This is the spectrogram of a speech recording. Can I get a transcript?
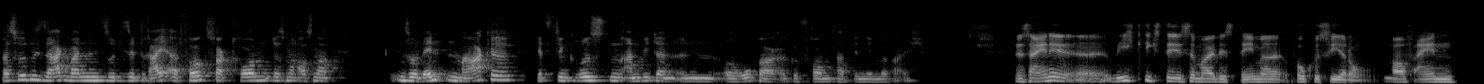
Was würden Sie sagen, waren denn so diese drei Erfolgsfaktoren, dass man aus einer insolventen Marke jetzt den größten Anbieter in Europa geformt hat in dem Bereich? Das eine äh, wichtigste ist einmal das Thema Fokussierung mhm. auf ein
